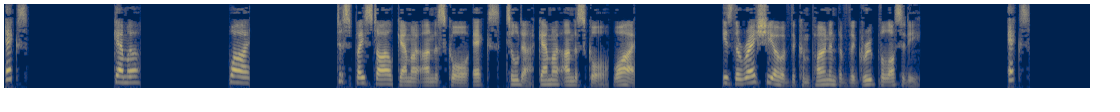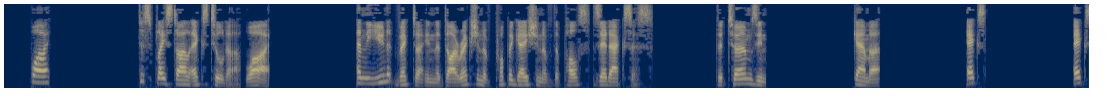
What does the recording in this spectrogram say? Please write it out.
X. Gamma. Y. Display style gamma underscore x tilde gamma underscore y is the ratio of the component of the group velocity. X. Y. Display style x tilde y and the unit vector in the direction of propagation of the pulse z-axis. The terms in gamma x x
